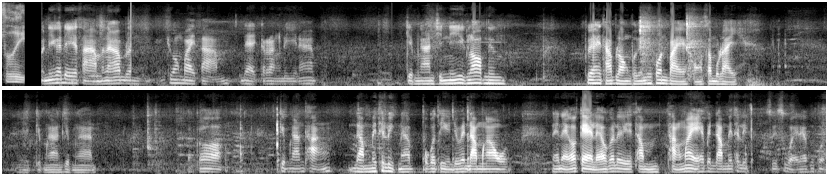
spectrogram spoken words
three. วันนี้ก็เดย์สามนะครับช่วงบ่ายสามแดดกำลังดีนะครับ เก็บงานชิ้นนี้อีกรอบนึง เพื่อให้ทับรองพื้นที่พ่นไปของซามูไรนี่ เก็บงานเก็บงาน แล้วก็เก็บงานถังดำเมทัลลิกนะครับ ปกติมันจะเป็นดำเงา ไหนๆก็แก่แล้วก็เลยทำถังใหม่ให้เป็นดำเมทัลลิกสวยๆนะครับทุกคน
